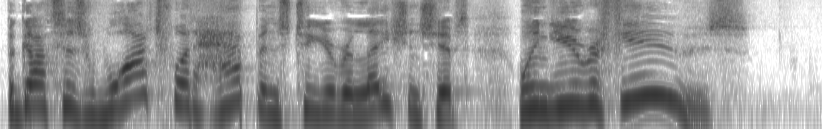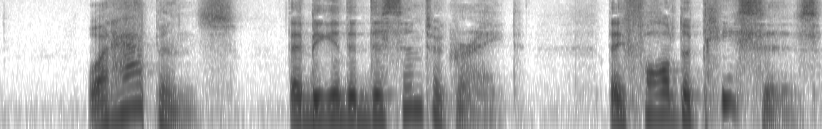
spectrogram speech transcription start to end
but God says, watch what happens to your relationships when you refuse. What happens? They begin to disintegrate. They fall to pieces.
